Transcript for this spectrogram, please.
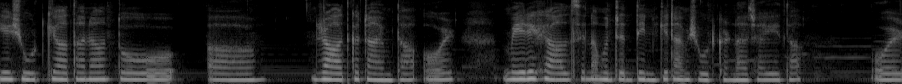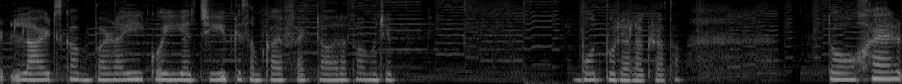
ये शूट किया था ना तो रात का टाइम था और मेरे ख़्याल से ना मुझे दिन के टाइम शूट करना चाहिए था और लाइट्स का बड़ा ही कोई अजीब किस्म का इफ़ेक्ट आ रहा था और मुझे बहुत बुरा लग रहा था। तो खैर,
